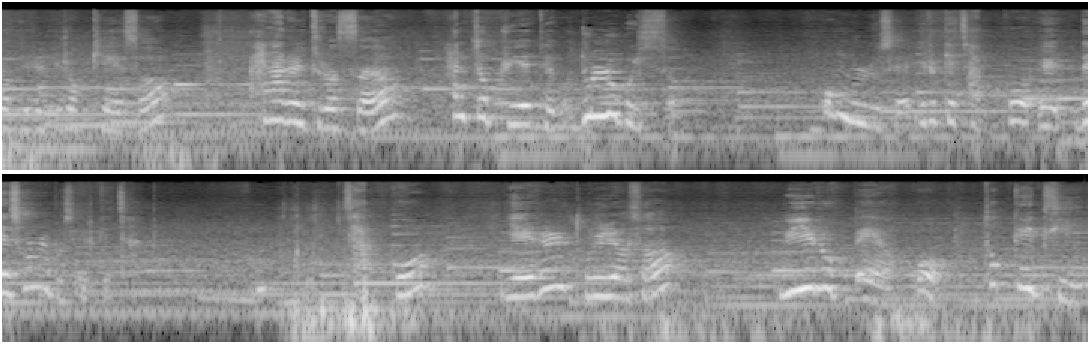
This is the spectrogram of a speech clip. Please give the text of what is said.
여기를 이렇게 해서 하나를 들었어요. 한쪽 귀에 대고 누르고 있어. 꼭 누르세요. 이렇게 잡고 예, 내 손을 보세요. 이렇게 잡. 잡고 얘를 돌려서 위로 빼요. 꼭 토끼 귀.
